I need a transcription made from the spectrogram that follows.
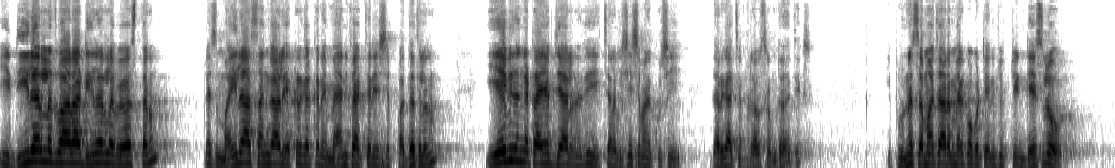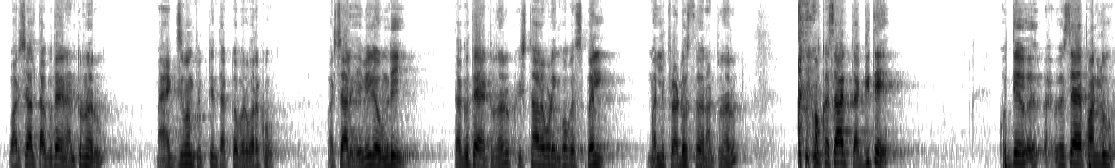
ఈ డీలర్ల ద్వారా డీలర్ల వ్యవస్థను ప్లస్ మహిళా సంఘాలు ఎక్కడికక్కడనే మ్యానుఫ్యాక్చర్ చేసే పద్ధతులను ఏ విధంగా టైఅప్ చేయాలనేది చాలా విశేషమైన కృషి జరగాల్సినటువంటి అవసరం ఉంటుంది అధ్యక్ష. ఇప్పుడున్న సమాచారం మేరకు ఒక టెన్ ఫిఫ్టీన్ డేస్లో వర్షాలు తగ్గుతాయని అంటున్నారు. మ్యాక్సిమం ఫిఫ్టీన్త్ అక్టోబర్ వరకు వర్షాలు హెవీగా ఉండి తగ్గుతాయి అంటున్నారు. కృష్ణాలో కూడా ఇంకొక స్పెల్ మళ్ళీ ఫ్లడ్ వస్తుందని అంటున్నారు. ఒకసారి తగ్గితే కొద్ది వ్యవసాయ పనులు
